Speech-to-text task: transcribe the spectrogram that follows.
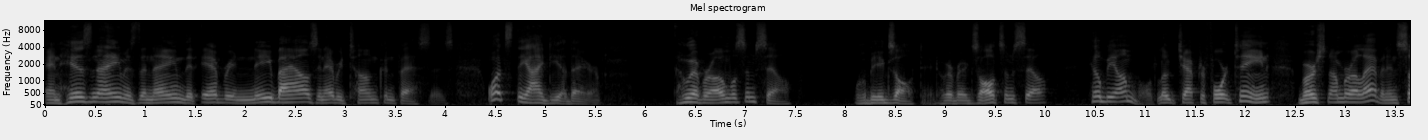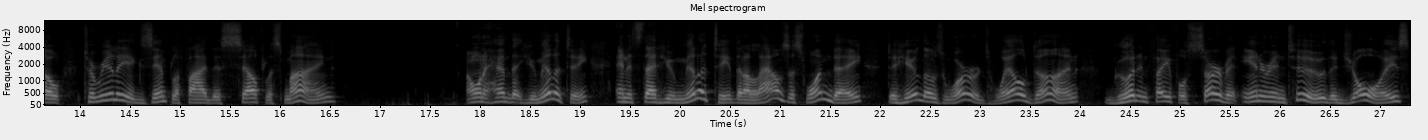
and His name is the name that every knee bows and every tongue confesses. What's the idea there? Whoever humbles himself will be exalted. Whoever exalts himself, he'll be humbled. Luke chapter 14, verse number 11. And so to really exemplify this selfless mind, I want to have that humility, and it's that humility that allows us one day to hear those words, Well done, good and faithful servant, enter into the joys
